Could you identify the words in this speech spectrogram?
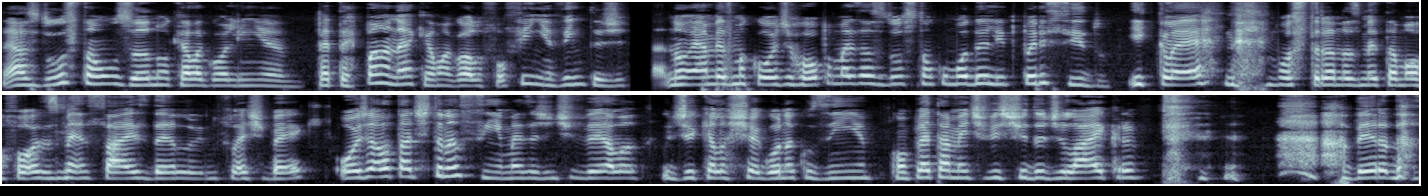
As duas estão usando aquela golinha Peter Pan, né? Que é uma gola fofinha, vintage. Não é a mesma cor de roupa, mas as duas estão com um modelito parecido. E Claire, né, mostrando as metamorfoses mensais dela no flashback. Hoje ela tá de trancinha, mas a gente vê ela o dia que ela chegou na cozinha, completamente vestida de lycra. à beira das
